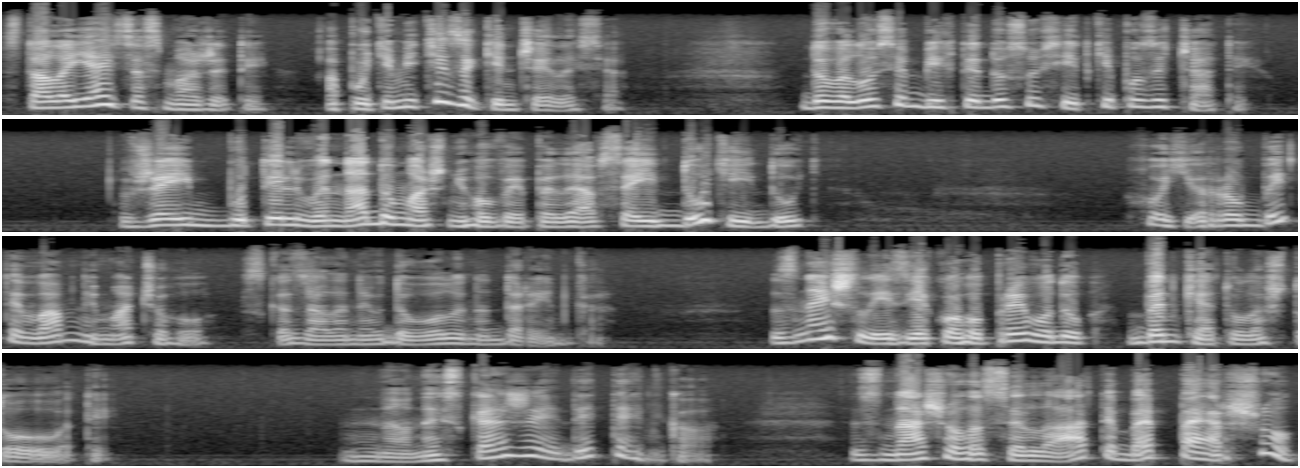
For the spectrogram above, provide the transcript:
Стали яйця смажити, а потім і ті закінчилися. Довелося бігти до сусідки позичати. Вже й бутиль вина домашнього випили, а все йдуть і йдуть. Ой, робити вам нема чого, сказала невдоволена Даринка. Знайшли, з якого приводу бенкет улаштовувати. Ну, не скажи, дитинко, з нашого села тебе першу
